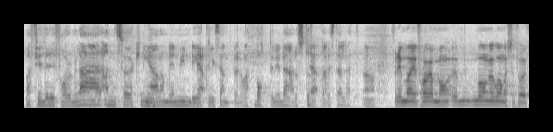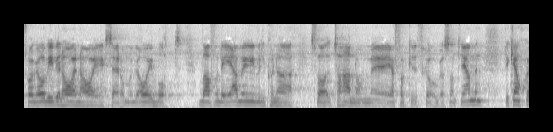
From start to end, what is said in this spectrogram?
man fyller i formulär, ansökningar om det är en myndighet Ja. till exempel och att botten är där och stöttar Ja. istället. Ja, för det är många, fråga, många, många gånger så får vi fråga, "Ja, vi vill ha en AI, säger de, vi har AI-bot. Varför det? Ja, men vi vill kunna svara, ta hand om eh, FAQ-frågor och sånt. Ja, men det kanske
